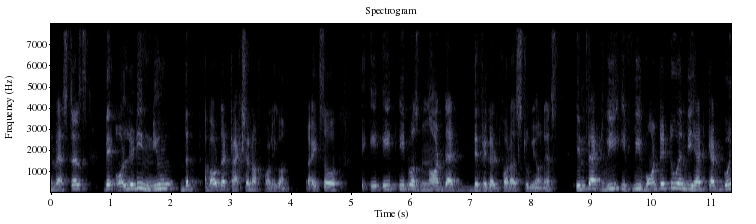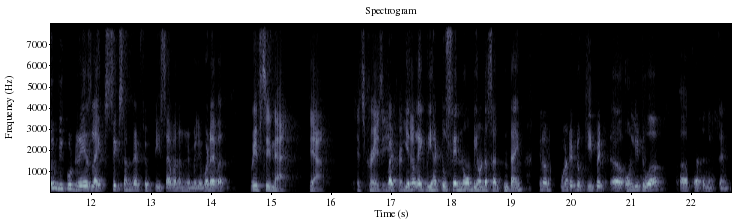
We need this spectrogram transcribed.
investors they already knew that about the traction of polygon right? So it, it, it was not that difficult for us to be honest. In fact we if we wanted to and we had kept going we could raise like 650 700 million whatever. We've seen that. Yeah. It's crazy but you know like we had to say no beyond a certain time. You know wanted to keep it uh, only to a a certain extent.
